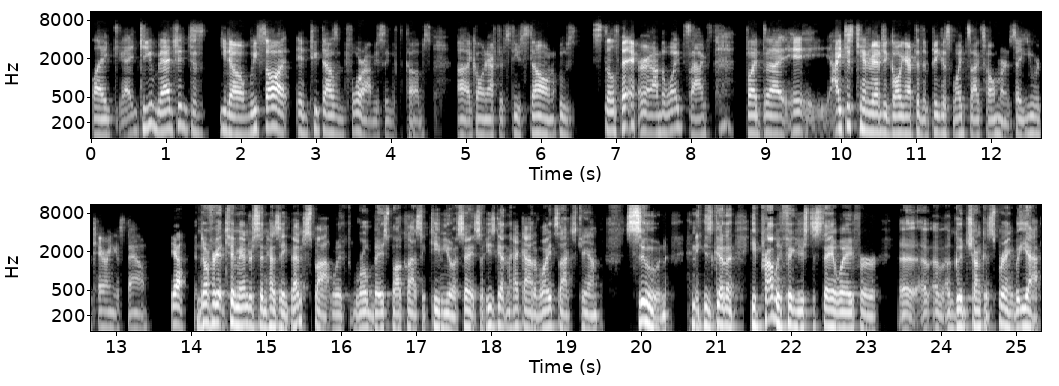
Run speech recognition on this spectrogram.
like, can you imagine just you know, we saw it in 2004, obviously with the Cubs uh, going after Steve Stone, who's still there on the White Sox. But uh, it, I just can't imagine going after the biggest White Sox homer and say you were tearing us down. Yeah. And don't forget, Tim Anderson has a bench spot with World Baseball Classic Team USA. So he's getting the heck out of White Sox camp soon. And he's going to, he probably figures to stay away for a, a, a, good chunk of spring. But yeah,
